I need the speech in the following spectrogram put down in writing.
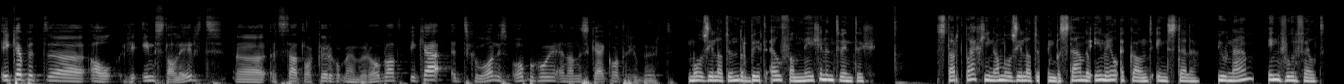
Ik heb het uh, al geïnstalleerd. Uh, het staat al keurig op mijn bureaublad. Ik ga het gewoon eens opengooien en dan eens kijken wat er gebeurt. Mozilla Thunderbird 11 van 29. Startpagina Mozilla een bestaande e-mailaccount instellen. Uw naam, invoerveld,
